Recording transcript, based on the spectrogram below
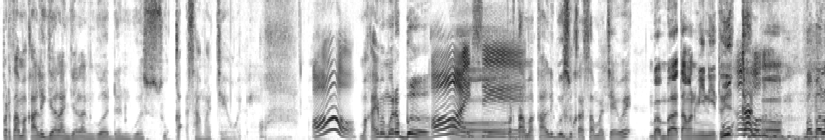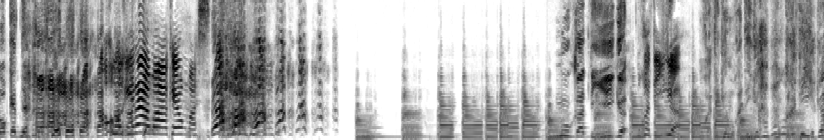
pertama kali jalan-jalan gue dan gue suka sama cewek. Oh. Makanya memorable. Oh, I see. Pertama kali gue suka sama cewek Mbak-mbak Taman Mini itu ya. Bukan. Oh. Baba loketnya. Oh, gue kira sama Keong Mas. Muka tiga. Muka tiga. muka tiga, muka tiga. Apa muka tiga?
